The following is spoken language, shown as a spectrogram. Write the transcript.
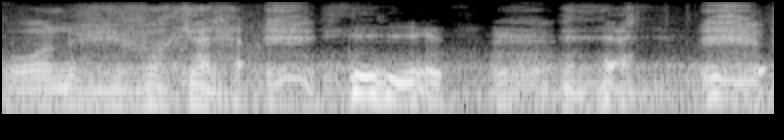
Wondering what kind of idiots. This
